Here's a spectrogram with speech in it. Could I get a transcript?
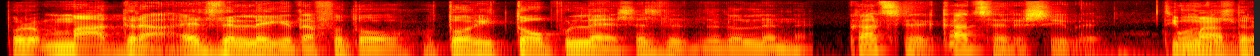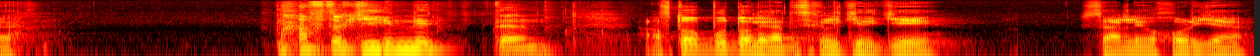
πώς- μάντρα. Έτσι δεν λέγεται αυτό το, το ρητό που λες. Έτσι δεν, δεν το λένε. Κάτσε, κάτσε ρε σίβε. Τι Όντως, μάντρα. Αυτοκινήτων. Αυτό που το λέγατε στη Χαλκιδική, στα λεωχώρια.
